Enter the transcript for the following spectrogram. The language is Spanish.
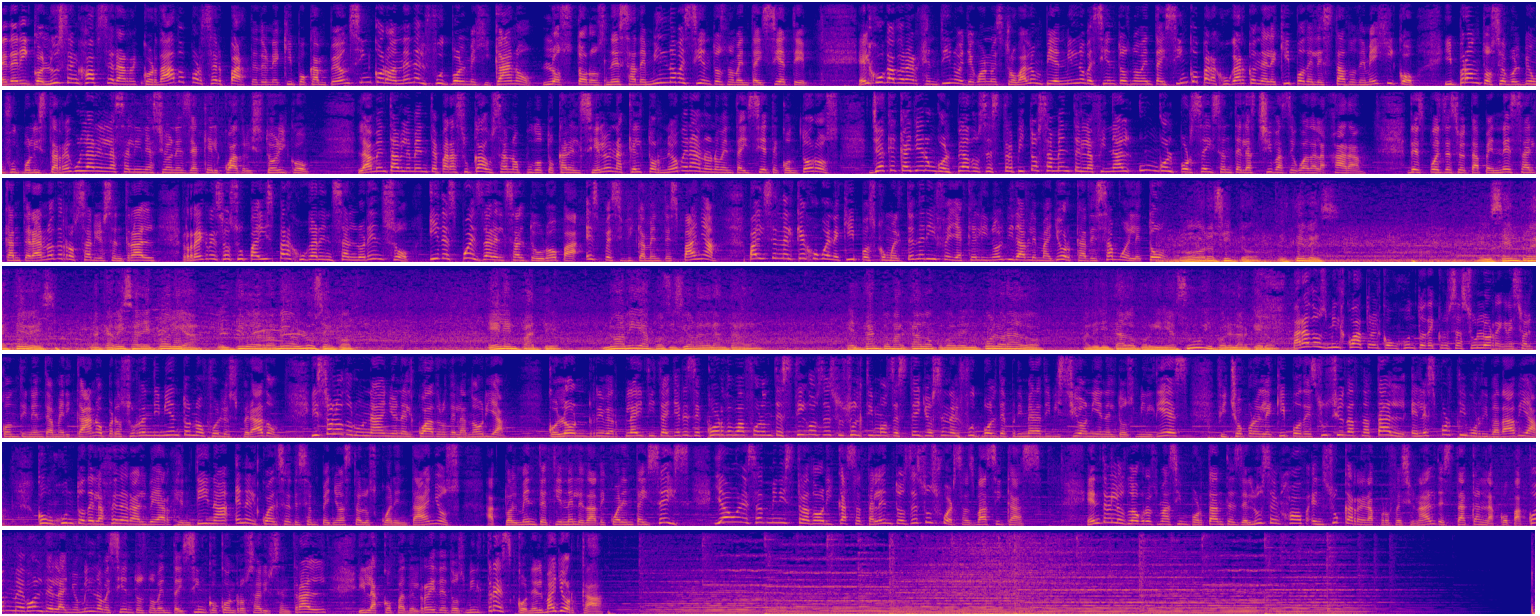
Federico Lusenhoff será recordado por ser parte de un equipo campeón sin corona en el fútbol mexicano, los Toros Nesa de 1997. El jugador argentino llegó a nuestro balompié en 1995 para jugar con el equipo del Estado de México y pronto se volvió un futbolista regular en las alineaciones de aquel cuadro histórico. Lamentablemente para su causa no pudo tocar el cielo en aquel torneo verano 97 con Toros, ya que cayeron golpeados estrepitosamente en la final un gol por seis ante las Chivas de Guadalajara. Después de el canterano de Rosario Central regresó a su país para jugar en San Lorenzo y después dar el salto a Europa, específicamente España, país en el que jugó en equipos como el Tenerife y aquel inolvidable Mallorca de Samuel Eto'o. Gorosito, Esteves. El centro de Esteves. La cabeza de Coria. El tiro de Romeo Lusenhoff. El empate. No había posición adelantada. El tanto marcado como el Colorado habilitado por Guiñazú y por el arquero. Para 2004 el conjunto de Cruz Azul lo regresó al continente americano, pero su rendimiento no fue lo esperado y solo duró un año en el cuadro de la Noria. Colón, River Plate y Talleres de Córdoba fueron testigos de sus últimos destellos en el fútbol de primera división y en el 2010 fichó por el equipo de su ciudad natal, el Sportivo Rivadavia, conjunto de la Federal B Argentina, en el cual se desempeñó hasta los 40 años. Actualmente tiene la edad de 46 y ahora es administrador y cazatalentos de sus fuerzas básicas. Entre los logros más importantes de Lusenhoff en su carrera profesional destacan la Copa Conmebol del año 1995 con Rosario Central y la Copa del Rey de 2003 con el Mallorca.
